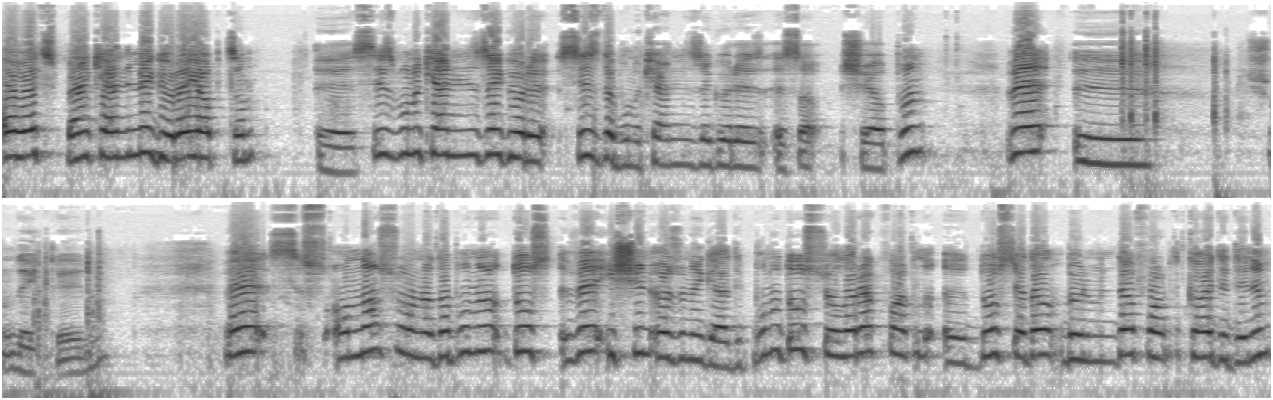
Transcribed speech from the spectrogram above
Evet ben kendime göre yaptım. Ee, siz bunu kendinize göre siz de bunu kendinize göre şey yapın ve e, şunu da ekleyelim. Ve ondan sonra da bunu dos ve işin özüne geldik. Bunu dosya olarak farklı e, dosyadan bölümünden farklı kaydedelim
